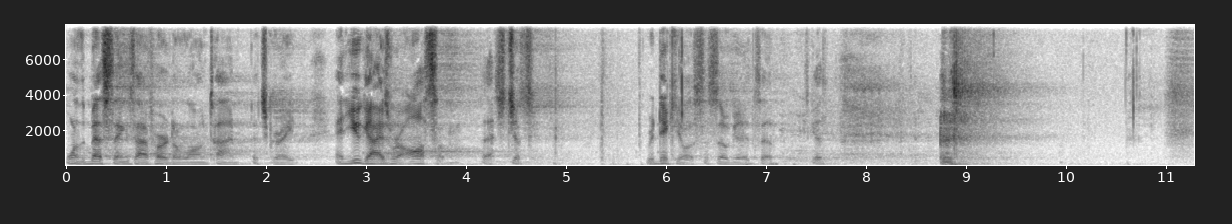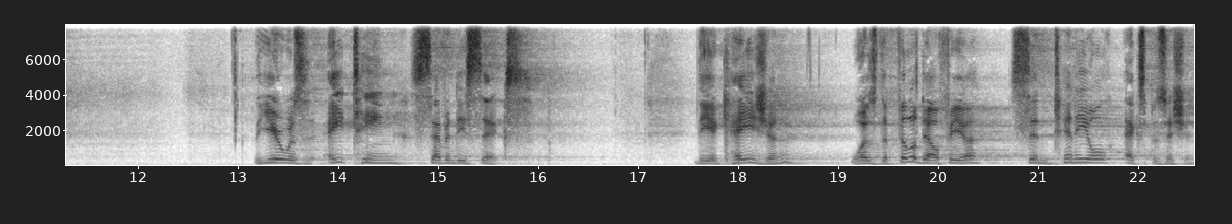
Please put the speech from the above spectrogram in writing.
one of the best things I've heard in a long time. It's great. And you guys were awesome. That's just ridiculous. It's so good. So it's good. the year was 1876. The occasion was the Philadelphia Centennial Exposition.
